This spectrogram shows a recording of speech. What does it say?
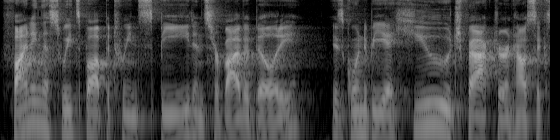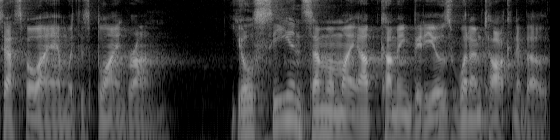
Finding the sweet spot between speed and survivability is going to be a huge factor in how successful I am with this blind run. You'll see in some of my upcoming videos what I'm talking about.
